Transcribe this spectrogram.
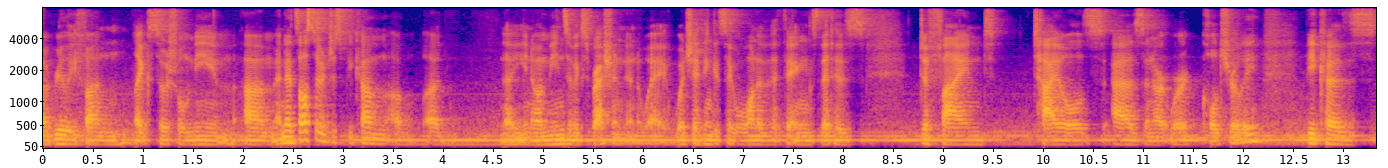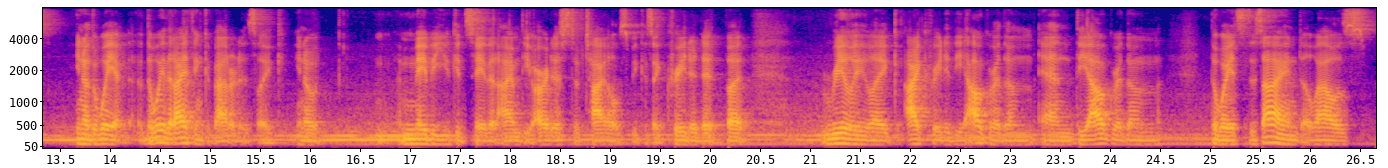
a really fun like social meme, um, and it's also just become a, a, a, you know a means of expression in a way, which I think is like one of the things that has defined tiles as an artwork culturally, because you know the way the way that I think about it is like you know maybe you could say that I'm the artist of tiles because I created it, but really like I created the algorithm, and the algorithm, the way it's designed, allows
